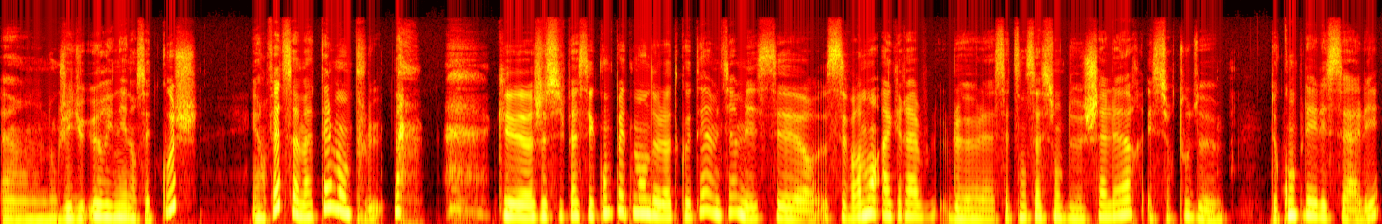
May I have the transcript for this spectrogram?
Donc j'ai dû uriner dans cette couche. Et en fait, ça m'a tellement plu que je suis passée complètement de l'autre côté à me dire, mais c'est euh, vraiment agréable, cette sensation de chaleur et surtout de, de complet laisser aller.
